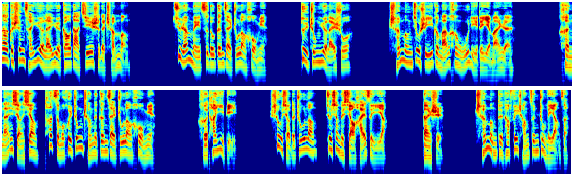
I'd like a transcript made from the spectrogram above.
那个身材越来越高大结实的陈猛，居然每次都跟在朱浪后面。对钟月来说，陈猛就是一个蛮横无理的野蛮人，很难想象他怎么会忠诚的跟在朱浪后面。和他一比，瘦小的朱浪就像个小孩子一样。但是，陈猛对他非常尊重的样子。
